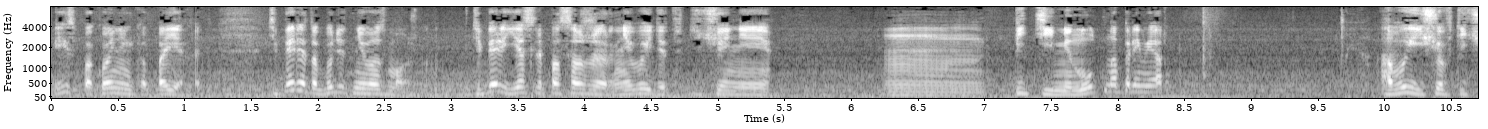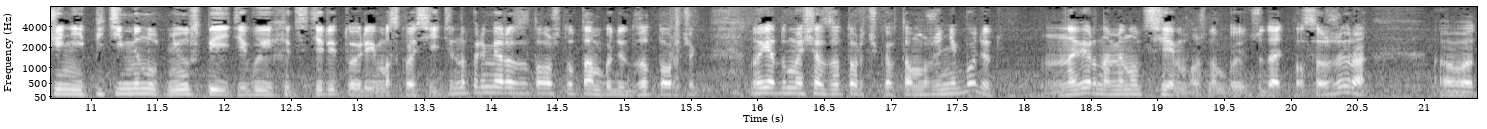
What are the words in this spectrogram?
и спокойненько поехать. Теперь это будет невозможно. Теперь, если пассажир не выйдет в течение м- 5 минут, например, а вы еще в течение 5 минут не успеете выехать с территории Москва-Сити, например, из-за того, что там будет заторчик. Но я думаю, сейчас заторчиков там уже не будет. Наверное, минут 7 можно будет ждать пассажира. Вот.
